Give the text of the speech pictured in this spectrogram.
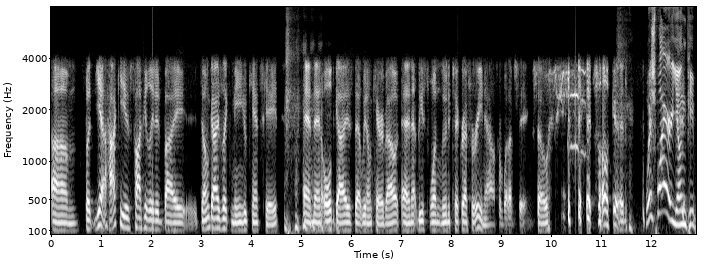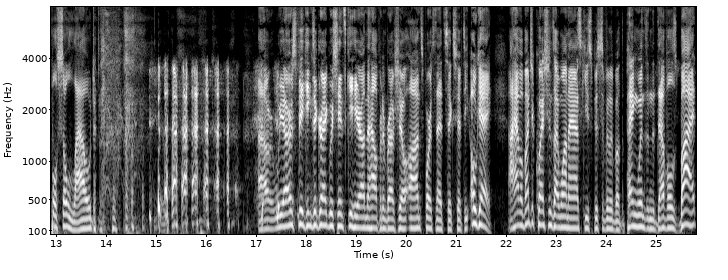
Um, but yeah, hockey is populated by dumb guys like me who can't skate, and then old guys that we don't care about, and at least one lunatic referee now, from what I'm seeing. So it's all good. Wish, why are young people so loud? Uh, we are speaking to Greg Wyshynski here on the Halford and Brough Show on Sportsnet 650. Okay, I have a bunch of questions I want to ask you specifically about the Penguins and the Devils, but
